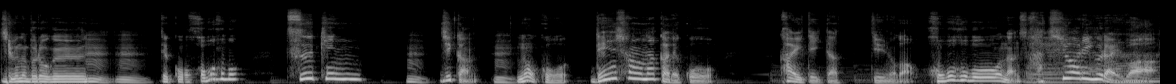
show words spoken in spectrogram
自分のブロうグん。ってこうほぼほぼ通勤うん時間うん。のこう電車の中でこう書いていたっていうのがほぼほぼなんです。8割ぐらいは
